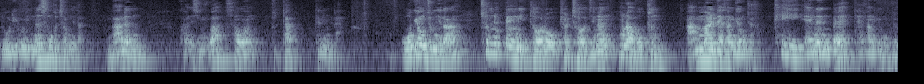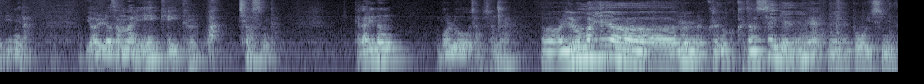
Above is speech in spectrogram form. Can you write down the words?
노리고 있는 승부처입니다. 많은 관심과 성원 부탁 드립니다. 오경주입니다. 1600m로 펼쳐지는 혼합 오픈 암말 대상 경주 KNN배 대상 경주입니다. 16마리 게이트를 꽉 채웠습니다. 대가리는 뭘로 잡으셨나요? 어, 일본마 해야를 그래도 가장 세게 네. 네, 보고 있습니다.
